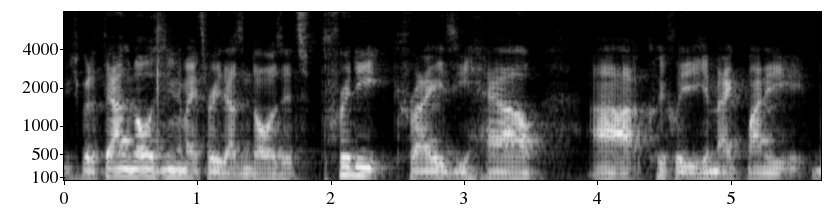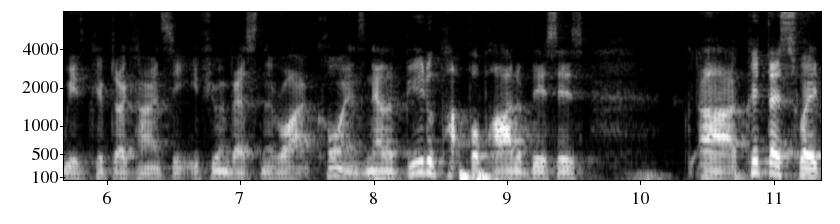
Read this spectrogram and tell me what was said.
if you put $1,000, you're gonna make $3,000. It's pretty crazy how uh, quickly you can make money with cryptocurrency if you invest in the right coins. Now, the beautiful part of this is uh, Crypto Suite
